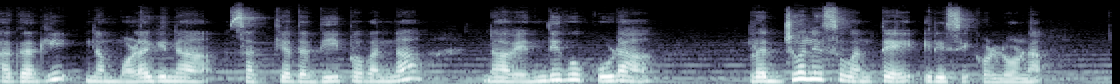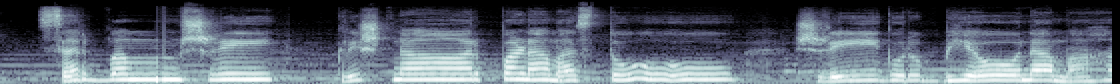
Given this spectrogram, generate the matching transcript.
ಹಾಗಾಗಿ ನಮ್ಮೊಳಗಿನ ಸತ್ಯದ ದೀಪವನ್ನ ನಾವೆಂದಿಗೂ ಕೂಡ ಪ್ರಜ್ವಲಿಸುವಂತೆ ಇರಿಸಿಕೊಳ್ಳೋಣ. ಸರ್ವಂ ಶ್ರೀ ಕೃಷ್ಣಾರ್ಪಣಮಸ್ತು. ಶ್ರೀ ಗುರುಭ್ಯೋ ನಮಃ.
